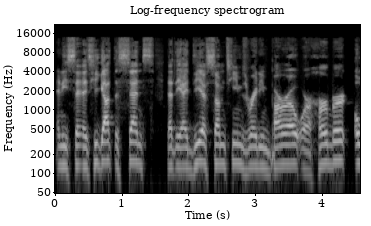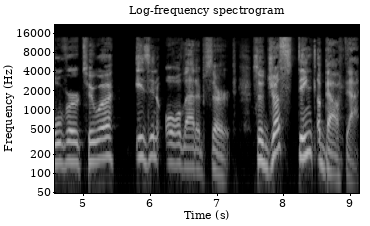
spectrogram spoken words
and he says he got the sense that the idea of some teams rating Burrow or Herbert over Tua isn't all that absurd. So just think about that.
